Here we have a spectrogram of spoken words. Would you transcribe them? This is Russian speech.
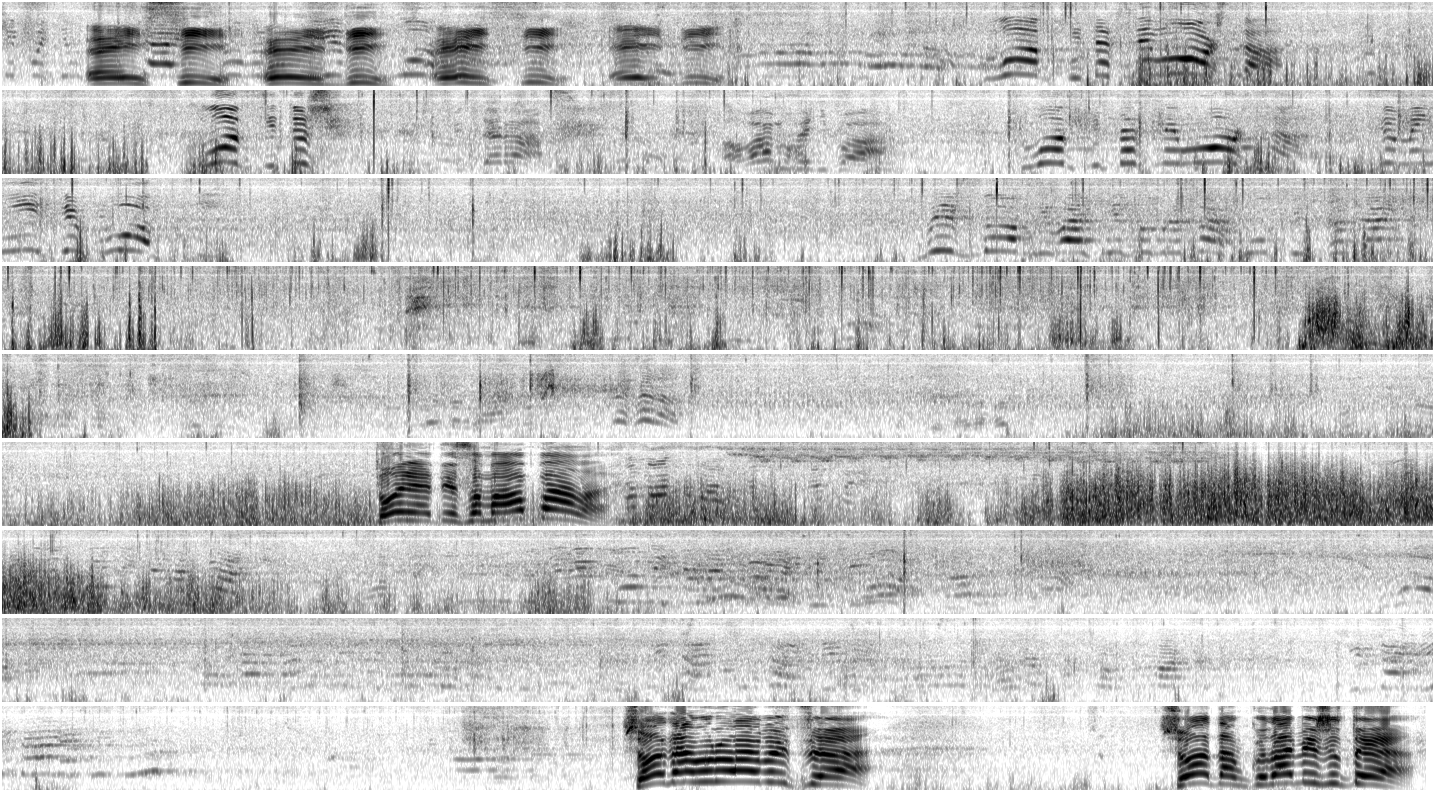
ти потім AC, AB, AC, AB. Хлопці, так не можна! Хлопці, то ж, А вам ганьба. хлопці, так не можна! Тоня, ти сама впала? Що там робиться? Що там, куди біжите?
